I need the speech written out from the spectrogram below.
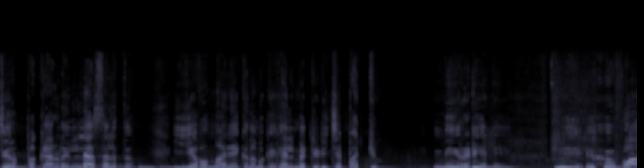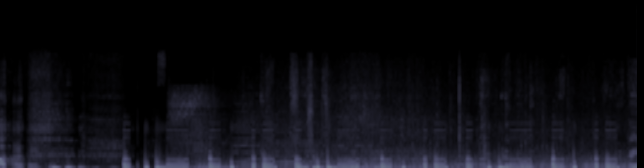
ചെറുപ്പക്കാരുടെ എല്ലാ സ്ഥലത്തും ഈ യവന്മാരെയൊക്കെ നമുക്ക് ഹെൽമെറ്റ് ഇടിച്ച് പറ്റൂ. നീ റെഡിയല്ലേ? വാ. കൈ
